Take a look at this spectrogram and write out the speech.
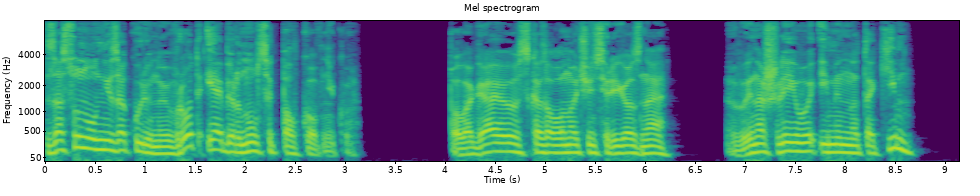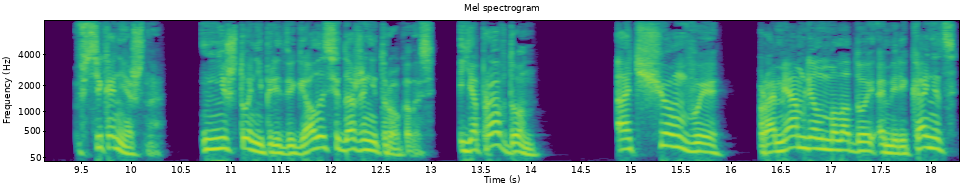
засунул незакуренную в рот и обернулся к полковнику. «Полагаю», — сказал он очень серьезно, — «вы нашли его именно таким?» «Все, конечно. Ничто не передвигалось и даже не трогалось. Я прав, Дон?» «О чем вы?» – промямлил молодой американец,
